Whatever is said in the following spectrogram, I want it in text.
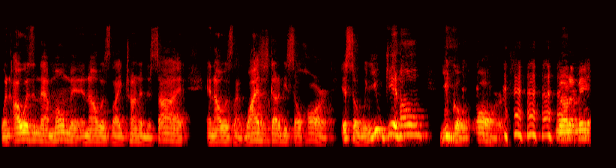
when I was in that moment and I was like trying to decide, and I was like, why is this got to be so hard? It's so when you get home, you go hard. you know what I mean?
